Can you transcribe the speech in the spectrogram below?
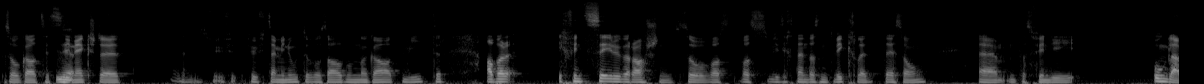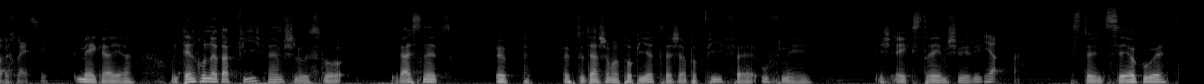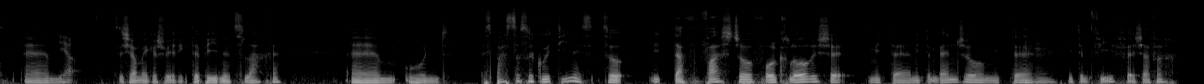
so geht es jetzt die Ja. nächsten äh, fü- 15 Minuten, wo das Album noch geht, weiter. Aber ich finde es sehr überraschend, so was, was, wie sich dann das entwickelt, der Song. Ähm, das finde ich unglaublich lässig. Mega, ja. Und dann kommt noch der Pfeife am Schluss, wo ich weiß nicht, ob, ob du das schon mal probiert hast, aber Pfeife aufnehmen ist extrem schwierig. Ja. Es tönt sehr gut. Ähm, Ja. Es ist auch mega schwierig, dabei nicht zu lachen. Ähm, und es passt auch so gut rein. So wie das fast schon folklorische mit, äh, mit dem Banjo und mit, äh, Mhm. mit dem Pfeifen ist einfach.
